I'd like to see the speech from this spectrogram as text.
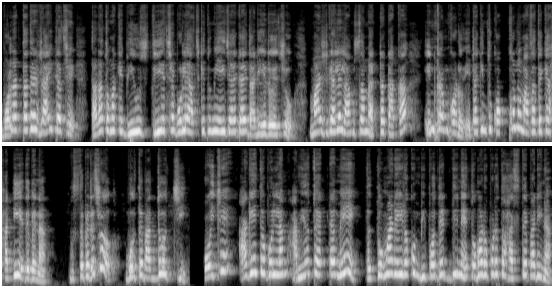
বলার তাদের রাইট আছে। তারা তোমাকে ভিউজ দিয়েছে বলে আজকে তুমি এই জায়গায় দাঁড়িয়ে রয়েছো। মাস গেলে লামসাম একটা টাকা ইনকাম করো। এটা কিন্তু কখনো মাথা থেকে হাঁটিয়ে দেবে না। বুঝতে পেরেছ? বলতে বাধ্য হচ্ছি। ওই যে, আগেই তো বললাম, আমিও তো একটা মেয়ে। তো তোমার এই রকম বিপদের দিনে তোমার উপরে তো হাসতে পারি না।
